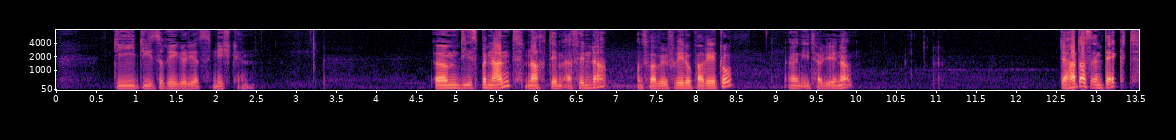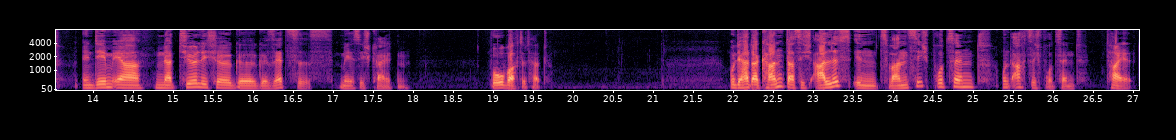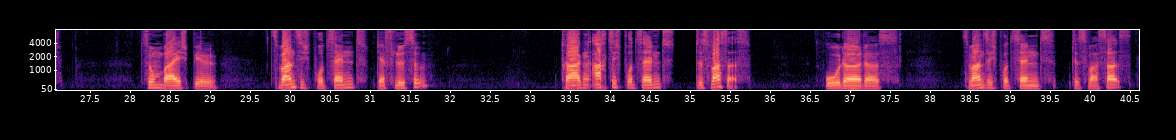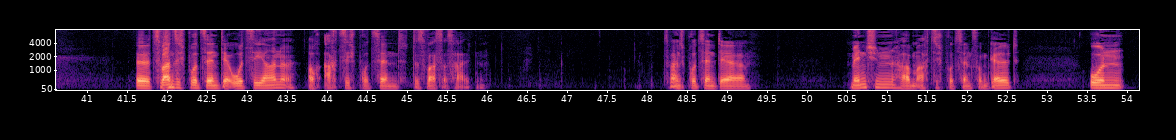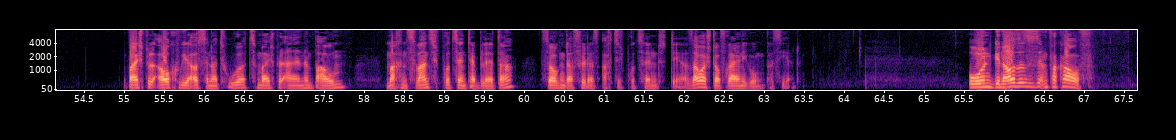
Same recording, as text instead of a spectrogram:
die diese Regel jetzt nicht kennen. Ähm, die ist benannt nach dem Erfinder, und zwar Wilfredo Pareto, ein Italiener. Der hat das entdeckt, indem er natürliche Ge Gesetzesmäßigkeiten beobachtet hat. Und er hat erkannt, dass sich alles in 20% und 80% teilt. Zum Beispiel 20% der Flüsse tragen 80% des Wassers. Oder dass 20% des Wassers, äh, 20% der Ozeane auch 80% des Wassers halten. 20% der Menschen haben 80% vom Geld. Und Beispiel auch wieder aus der Natur, zum Beispiel an einem Baum machen 20% der Blätter, sorgen dafür, dass 80% der Sauerstoffreinigung passiert. Und genauso ist es im Verkauf.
